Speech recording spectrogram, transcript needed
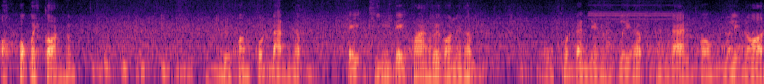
ออกไปก่อนครับดูความกดดันครับเตะทิ้งเตะขว้างไปก่อนนะครับ กดดันอย่างหนักเลยครับ ทางด้านของมารินอส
